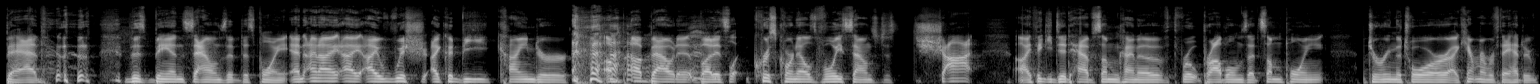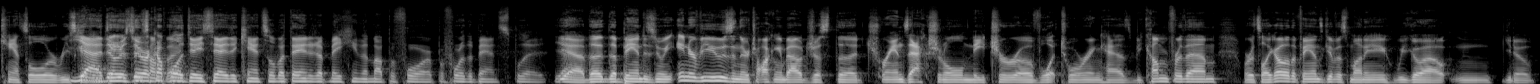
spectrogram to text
bad this band sounds at this point. And and I, I I wish I could be kinder ab- about it but it's like Chris Cornell's voice sounds just shot. I think he did have some kind of throat problems at some point during the tour I can't remember if they had to cancel or reschedule Yeah, there was there were a couple of dates they had to cancel, but they ended up making them up before before the band split. Yeah. the the band is doing interviews and they're talking about just the transactional nature of what touring has become for them. Where it's like, oh, the fans give us money, we go out and you know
